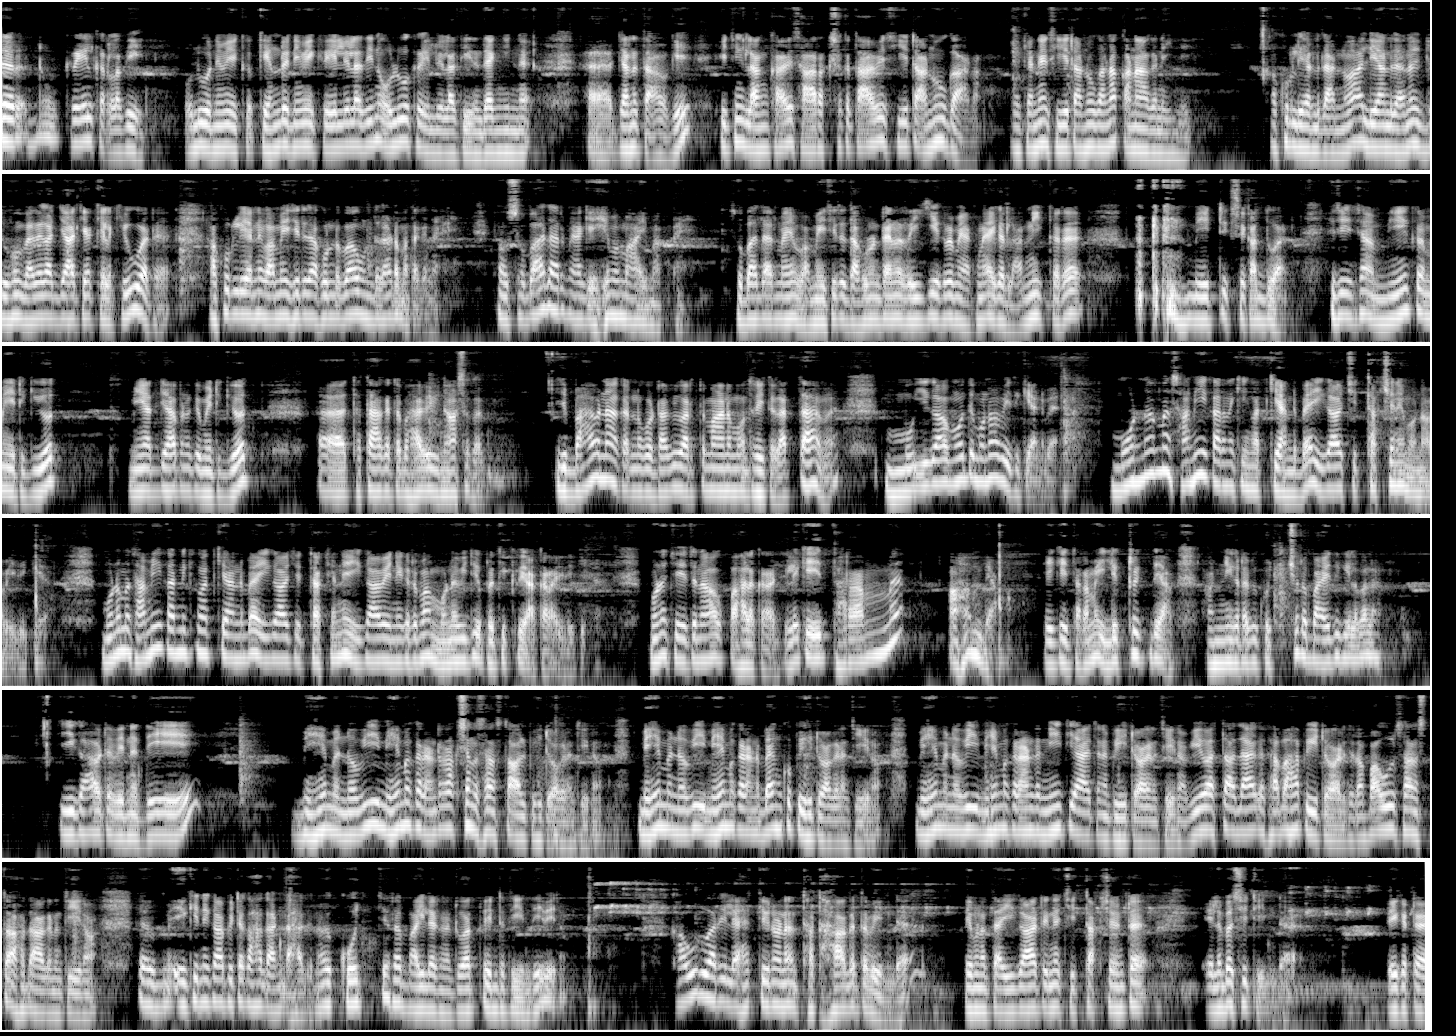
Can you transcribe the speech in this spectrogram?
ක්‍රේල් කරලා තියෙන්නේ. ඔළුව නෙමෙයි කෙන්ද්‍ර නෙමෙයි ක්‍රේල් වෙලා තියෙන ඔළුව ක්‍රේල් වෙලා තියෙන දැන් ඉන්න ජනතාවගේ. ඉතින් ලංකාවේ සාරක්ෂකතාවයේ 90 ගාණක්. ඒ කියන්නේ 90 ගාණක් අනාගෙන ඉන්නේ. අකුරු ලියන්න දන්නවා ලියන්න දන්නවා දුහම වැදගත් જાතියක් කියලා කිව්වට අකුරු ලියන්නේ වමේ සිට දකුණට බව උණ්ඩලාට මතක නැහැ. නමුත් සෝභා ධර්මයේ එහෙම මායිමක් නැහැ. සෝභා ධර්මයේ වමේ සිට දකුණට යන රීකිය ක්‍රමයක් නැහැ. ඒක ලන්නි කර මේට්‍රික්ස් එකක් දුවන්නේ. ඒ නිසා මේ ක්‍රමයට ගියොත් මේ අධ්‍යාපන ක්‍රමයට ගියොත් තථාගත භාවය විනාශ කරනවා. ඉතින් භාවනා කරනකොට අපි වර්තමාන මොහොතේ හිත ගත්තාම ඊගාව මොහොතේ මොනව වේද කියන්න බෑ. මොනම සමීකරණකින්වත් කියන්න බෑ ඊගාව චිත්තක්ෂණය මොනව වේද කියලා. මොනම සමීකරණකින්වත් කියන්න බෑ ඊගාව චිත්තක්ෂණය ඊගාව එන එකට මම මොන විදිය ප්‍රතික්‍රියා කරයිද කියලා. මොන චේතනාවක් පහල කරයිද කියලා. ඒකේ තරම්ම අහම්බයක්. ඒකේ තරම ඉලෙක්ට්‍රික් දෙයක්. අන්න ඒකට අපි කොච්චර බයද කියලා බලන්න. ඊගාවට වෙන දේ මෙහෙම නොවි මෙහෙම කරන්න රක්ෂණ සංස්ථාවල් පිහිටුවගෙන තියෙනවා. මෙහෙම නොවි මෙහෙම කරන්න බැංකු පිහිටුවගෙන තියෙනවා. මෙහෙම නොවි මෙහෙම කරන්න නීති ආයතන පිහිටුවගෙන තියෙනවා. විවස්ථාදායක සභා පිහිටුවගෙන තියෙනවා. පෞල් සංස්ථා හදාගෙන තියෙනවා. ඒකිනෙක අපිට කහ ගන්න හදනවා. ඔය කොච්චර බයිල නටුවත් වෙන්න තියෙන දේ වෙනවා. කවුරු හරි ලැහැත් වෙනවා නම් තථාගත වෙන්න. එහෙම නැත්නම් ඊගාට එන චිත්තක්ෂණයට එළඹ සිටින්න. ඒකට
